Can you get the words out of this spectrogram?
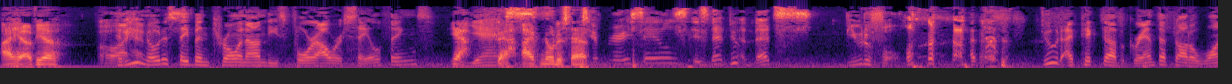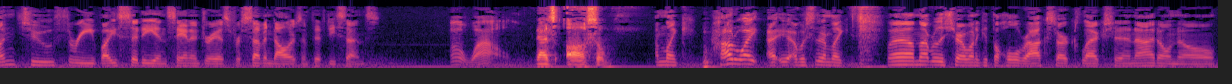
I have, yeah. Oh, have I you have noticed they've been throwing on these four-hour sale things? Yeah, yes. yeah, I've noticed that. Temporary sales is that Dude. that's beautiful. Dude, I picked up Grand Theft Auto 1, 2, 3, Vice City, and San Andreas for seven dollars and fifty cents. Oh wow, that's awesome. I'm like, how do I, I? I was sitting there, I'm like, well, I'm not really sure. I want to get the whole Rockstar collection. I don't know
